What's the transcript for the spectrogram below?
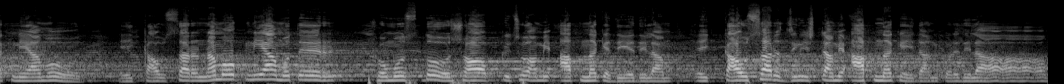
এক নিয়ামত। এই কাউসার নামক নিয়ামতের সমস্ত সব কিছু আমি আপনাকে দিয়ে দিলাম। এই কাউসার জিনিসটা আমি আপনাকেই দান করে দিলাম।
